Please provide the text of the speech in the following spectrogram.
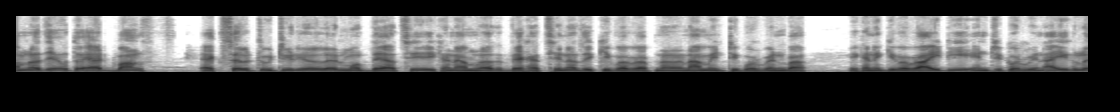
আমরা যেহেতু অ্যাডভান্স এক্সেল টিউটোরিয়ালের মধ্যে আছি। এখানে আমরা দেখাচ্ছি না যে কীভাবে আপনারা নাম এন্ট্রি করবেন বা এখানে কীভাবে আইডি এন্ট্রি করবেন। আর এগুলো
